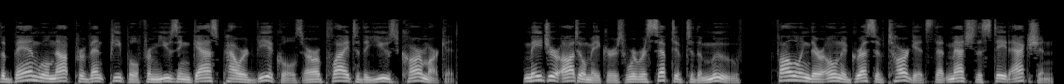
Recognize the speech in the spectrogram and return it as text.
The ban will not prevent people from using gas powered vehicles or apply to the used car market. Major automakers were receptive to the move, following their own aggressive targets that match the state action,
